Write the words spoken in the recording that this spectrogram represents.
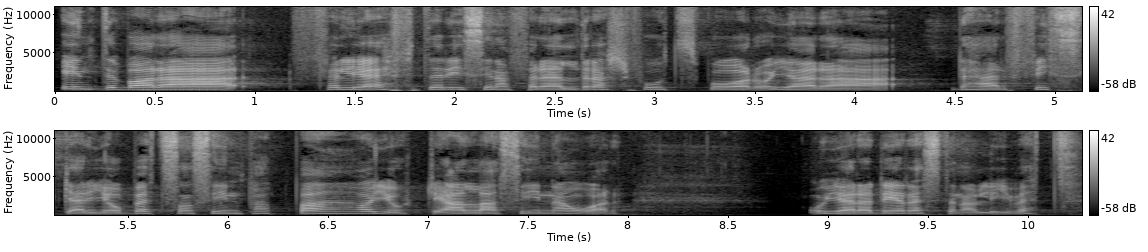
Inte bara följa efter i sina föräldrars fotspår och göra det här fiskarjobbet som sin pappa har gjort i alla sina år och göra det resten av livet.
